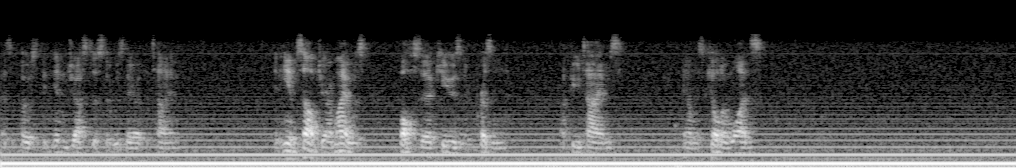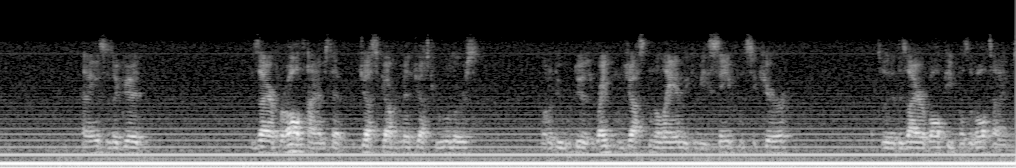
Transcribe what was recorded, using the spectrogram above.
as opposed to the injustice that was there at the time. And he himself, Jeremiah, was falsely accused and imprisoned a few times, and almost killed him once. I think this is a good desire for all times to have just government, just rulers. Want to do do is right and just in the land. We can be safe and secure. Really the desire of all peoples of all times.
